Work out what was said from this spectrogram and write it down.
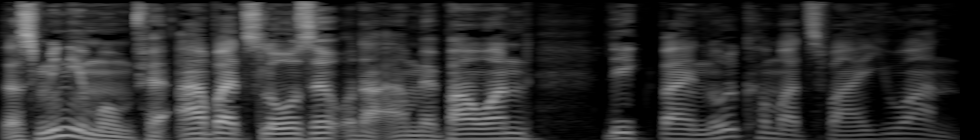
Das Minimum für Arbeitslose oder arme Bauern liegt bei 0,2 Yuan.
